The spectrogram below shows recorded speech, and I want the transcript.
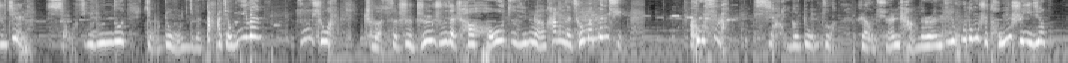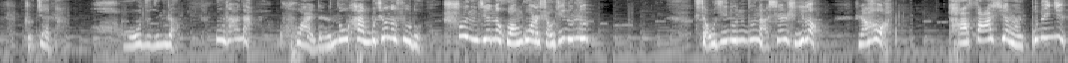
只见呢，小鸡墩墩又用力的大脚一闷，足球啊，这次是直直的朝猴子警长他们的球门奔去。可是啊，下一个动作让全场的人几乎都是同时一惊。只见呢，猴子警长用他那快的人都看不清的速度，瞬间的晃过了小鸡墩墩。小鸡墩墩呢，先是一愣，然后啊，他发现了不对劲。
